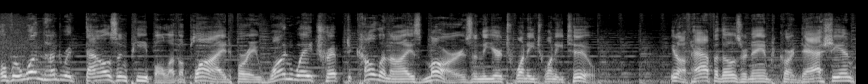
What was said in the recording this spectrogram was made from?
Over 100,000 people have applied for a one-way trip to colonize Mars in the year 2022. You know, if half of those are named Kardashian,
